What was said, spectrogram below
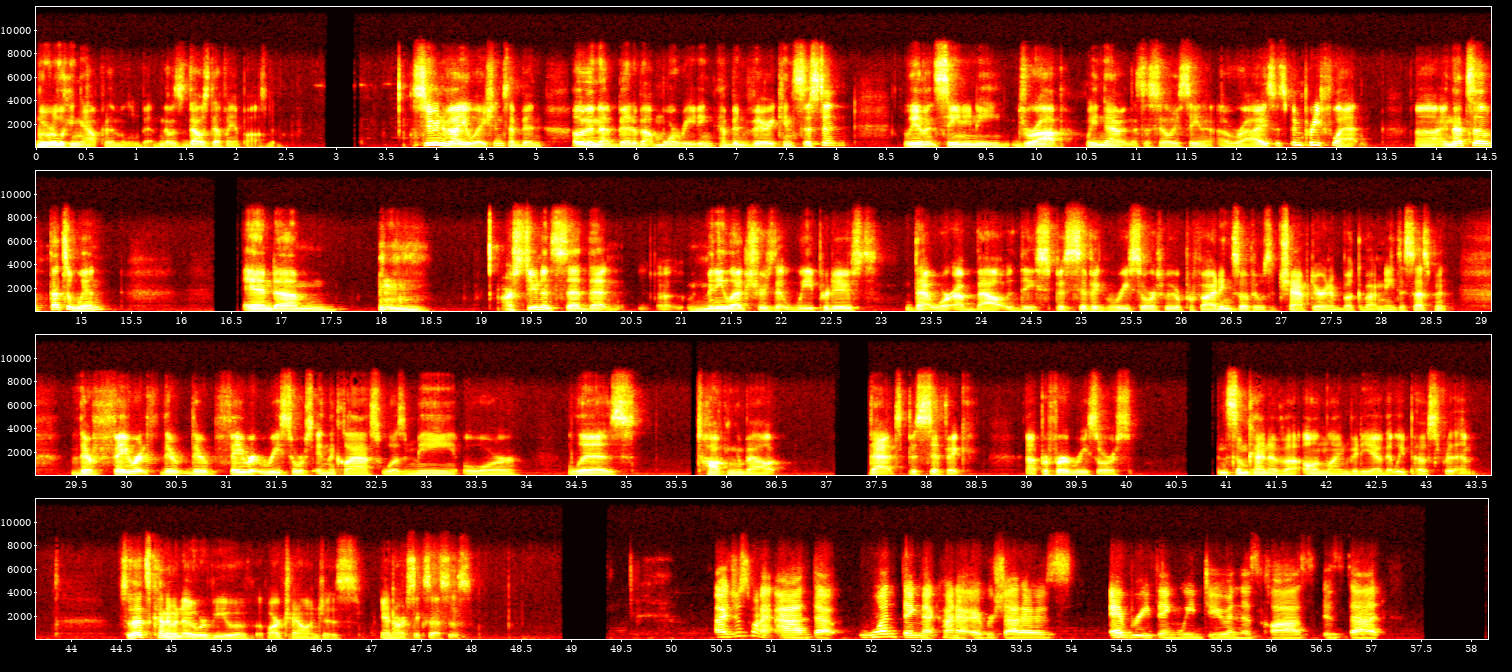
we were looking out for them a little bit. That was that was definitely a positive. Student evaluations have been, other than that bit about more reading, have been very consistent. We haven't seen any drop. We haven't necessarily seen a, a rise. It's been pretty flat, uh, and that's a that's a win. And um, our students said that uh, many lectures that we produced that were about the specific resource we were providing. So if it was a chapter in a book about needs assessment, their favorite their their favorite resource in the class was me or Liz talking about that specific uh, preferred resource in some kind of uh, online video that we post for them. So that's kind of an overview of, of our challenges and our successes. I just want to add that one thing that kind of overshadows everything we do in this class is that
